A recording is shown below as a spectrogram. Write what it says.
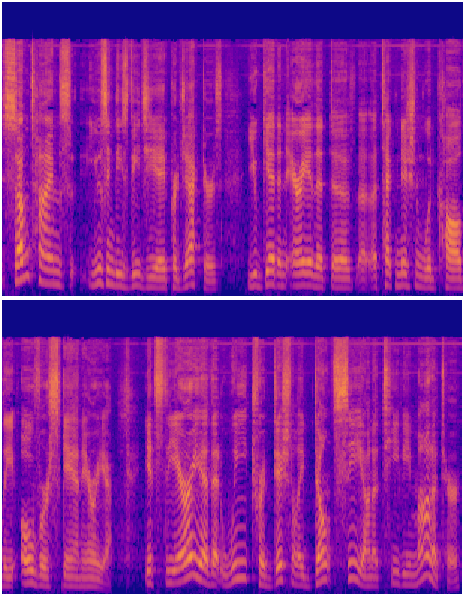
sometimes using these VGA projectors, you get an area that uh, a technician would call the overscan area. It's the area that we traditionally don't see on a TV monitor,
